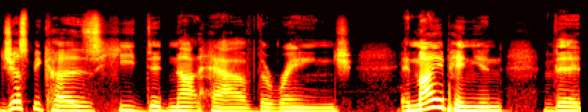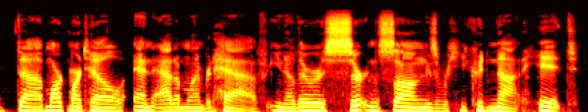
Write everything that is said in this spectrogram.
just because he did not have the range in my opinion, that uh, Marc Martel and Adam Lambert have. You know, there were certain songs where he could not hit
